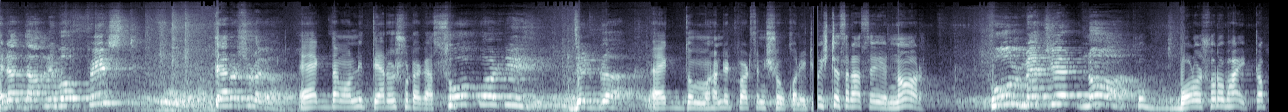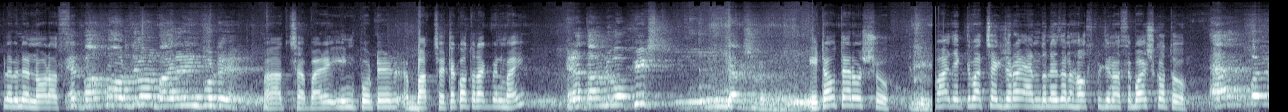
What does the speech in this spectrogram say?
এটার দাম নিব ফিক্সড তেরোশো টাকা। একদম অনলি তেরোশো টাকা। সো কোয়ালিটি জেড ব্ল্যাক একদম হান্ড্রেড পার্সেন্ট শো কোয়ালিটি স্টেসার আছে নর। ফুল ম্যাচুয়েড নট খুব বড় সড়ো ভাই টপ লেভেলের নর আছে। এর বাপ অরিজিনাল বাইরের ইম্পোর্টেড আচ্ছা বাইরে ইম্পোর্টের বাচ্চা এটা কত রাখবেন ভাই? এটার দাম নিব ফিক্সড তেরোশো টাকা। এটাও তেরোশো। ভাই দেখতে পাচ্ছি এক জোড়া অ্যান্ডোলেজান হাউস পিজন আছে। বয়স কত? একবারে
